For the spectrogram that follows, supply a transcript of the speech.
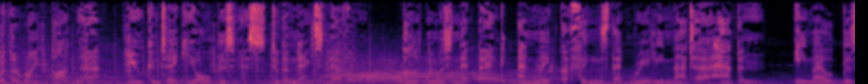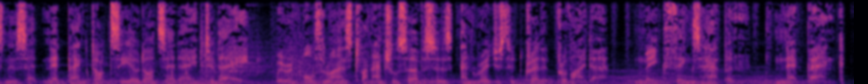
With the right partner, you can take your business to the next level. Partner with Nedbank and make the things that really matter happen. Email business at nedbank.co.za today. We're an authorized financial services and registered credit provider. Make things happen. Nedbank.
